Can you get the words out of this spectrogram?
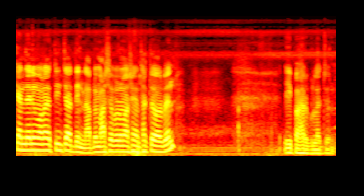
কেন জানি মনে হয় তিন চার দিন না। আপনি মাসের পর মাসে থাকতে পারবেন এই পাহাড়গুলোর জন্য।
